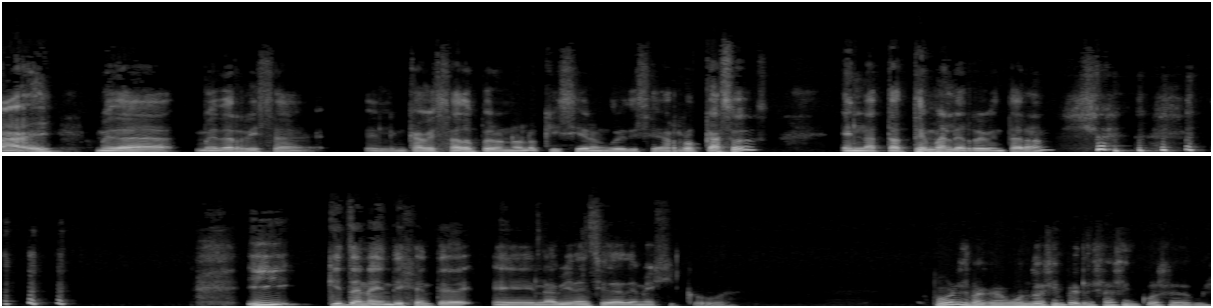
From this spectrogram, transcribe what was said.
Ay, me da, me da risa el encabezado, pero no lo que hicieron, güey. Dice, a rocazos en la tatema le reventaron y quitan a indigente eh, la vida en Ciudad de México, güey. Pobres vagabundos, siempre les hacen cosas, güey.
